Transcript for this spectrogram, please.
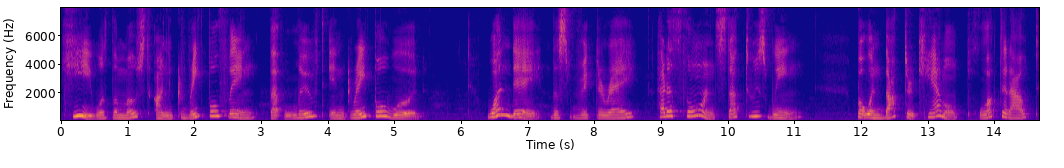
He was the most ungrateful thing that lived in Grateful Wood. One day, this Victor Ray had a thorn stuck to his wing. But when Dr. Camel plucked it out,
